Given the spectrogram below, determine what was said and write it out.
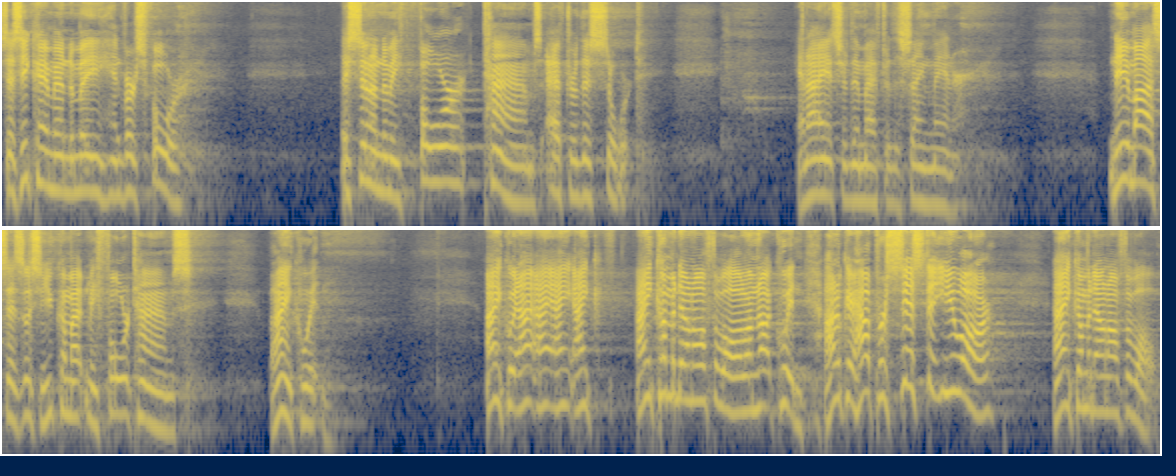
Says he came unto me in verse 4. They sent unto me four times after this sort, and I answered them after the same manner. Nehemiah says, Listen, you come at me four times, but I ain't quitting. I ain't quitting. I, I, I, I, I ain't coming down off the wall. I'm not quitting. I don't care how persistent you are, I ain't coming down off the wall.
